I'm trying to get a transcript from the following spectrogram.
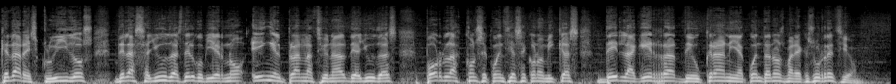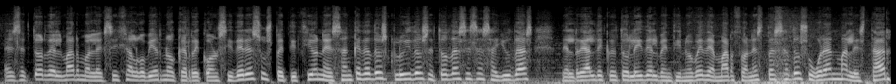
quedar excluidos de las ayudas del gobierno en el Plan Nacional de Ayudas por las consecuencias económicas de la guerra de Ucrania. Cuéntanos, María Jesús Recio. El sector del mármol exige al Gobierno que reconsidere sus peticiones. Han quedado excluidos de todas esas ayudas del Real Decreto Ley del 29 de marzo. Han expresado su gran malestar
